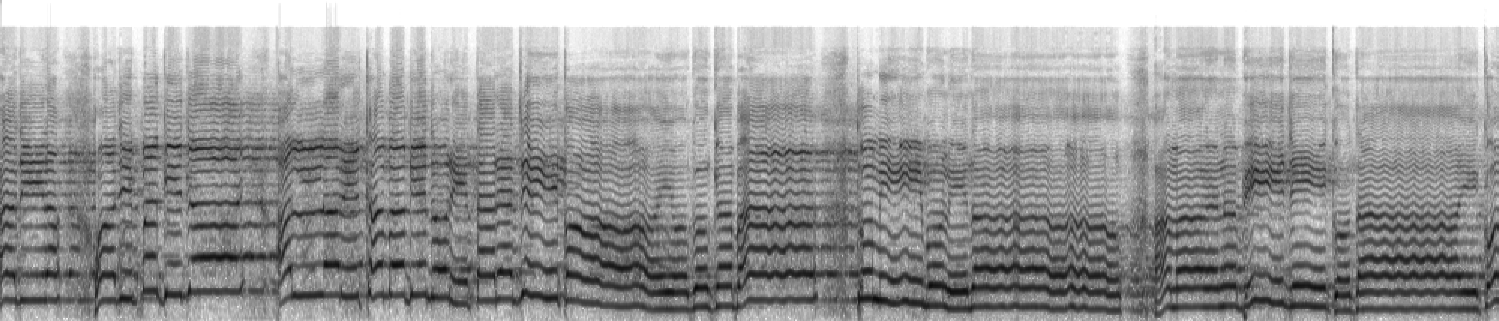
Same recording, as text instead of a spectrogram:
হাজিরা হজ পাকে যায়? আল্লাহর কাবাকে ধরে তারা যে কয় গো কাবা, তুমি বলে দাও, আমার নবীজি কোথায় কোথায়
